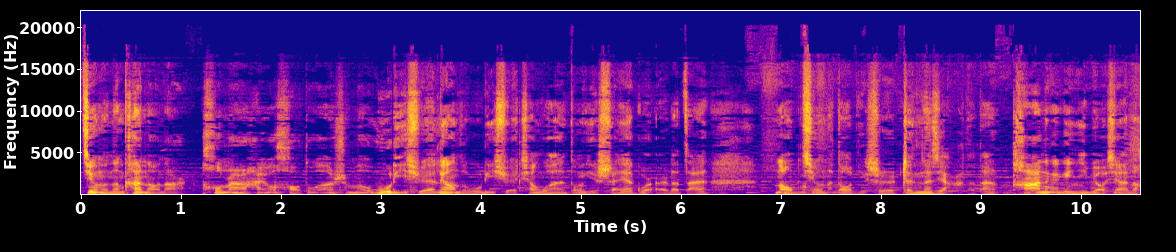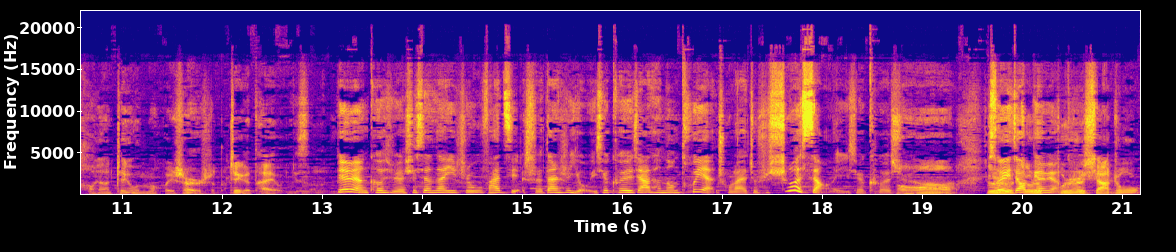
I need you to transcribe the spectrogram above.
镜子能看到那儿。后面还有好多什么物理学、量子物理学相关的东西，神呀鬼儿的，咱闹不清它到底是真的假的。但是他那个给你表现的，好像真有那么回事儿似的，这个太有意思了。边缘科学是现在一直无法解释，但是有一些科学家他能推演出来，就是设想的一些科学啊，哦，就是所以叫边缘科学。不是瞎诌。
